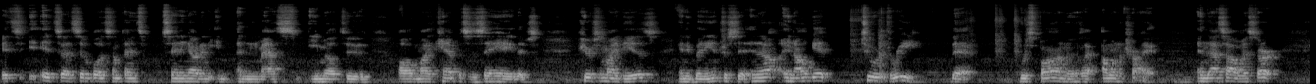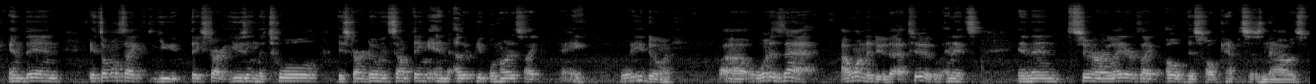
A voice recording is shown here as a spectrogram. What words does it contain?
it's it's as simple as sometimes sending out an, an mass email to all my campuses. Say, hey, there's here's some ideas. Anybody interested? And I'll, and I'll get two or three that respond and was like, I want to try it, and that's how I start. And then it's almost like you they start using the tool, they start doing something, and other people notice like, hey, what are you doing? Uh, what is that? I want to do that too. And it's and then sooner or later it's like, oh, this whole campus is now is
